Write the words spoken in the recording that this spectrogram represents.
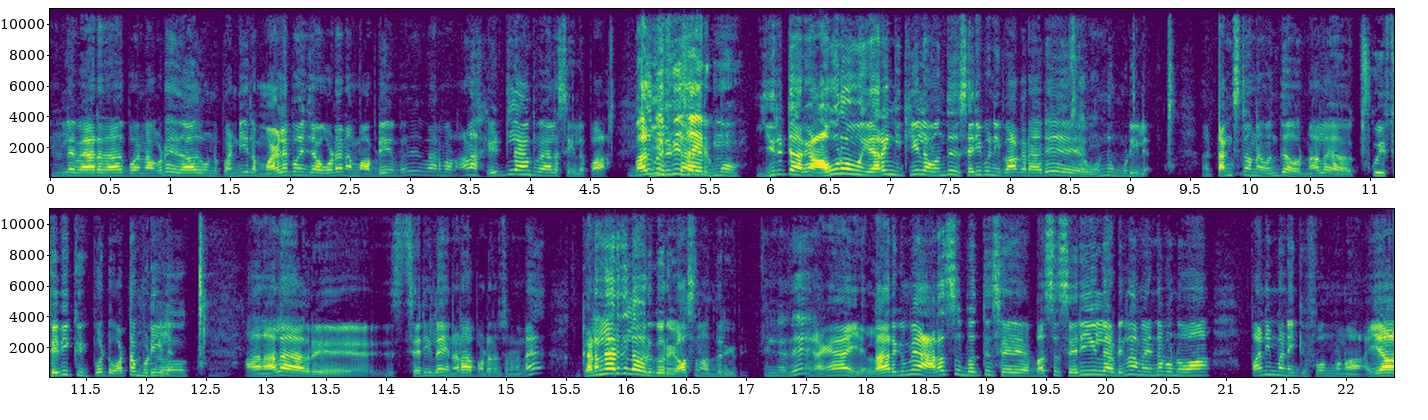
இல்ல வேற ஏதாவது பண்ணா கூட ஏதாவது ஒண்ணு பண்ணி இல்ல மழை பெஞ்சா கூட நம்ம அப்படியே வேற மாதிரி- ஆனா ஹெட் லேம்ப் வேலை செய்யலப்பா. பல்பு இருட்டா ஃபியூஸ் இருக்கு. ஆயிருக்குமோ? இருட்டா இருக்கு அவரும் இறங்கி கீழே வந்து சரி பண்ணி பாக்குறாரு. ஒண்ணும் முடியல. டங்ஸ்டனை வந்து அவர்னால ஃபெவிக்விக் போட்டு ஒட்ட முடியல. அதனால அவரு சரியில்லை என்னடா பண்றேன்னு சொன்னோன்னே கன நேரத்துல அவருக்கு ஒரு யோசனை வந்திருக்குது. என்னது? ஏங்க எல்லாருக்குமே அரசு பத்து சரி பஸ் சரியில்லை அப்படின்னா நம்ம என்ன பண்ணுவோம்? பணிமனைக்கு ஃபோன் பண்ணுவோம். ஐயா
